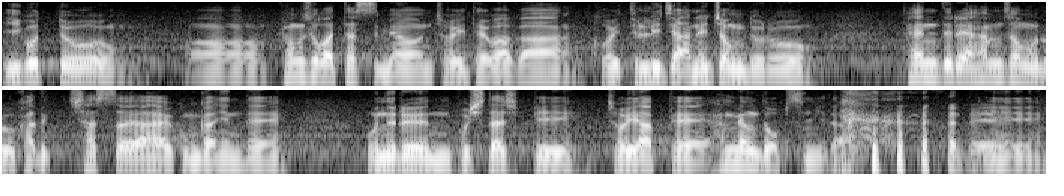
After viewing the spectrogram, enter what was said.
이곳도 어, 평소 같았으면 저희 대화가 거의 들리지 않을 정도로 팬들의 함성으로 가득 찼어야 할 공간인데 오늘은 보시다시피 저희 앞에 한 명도 없습니다. 네. 예.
